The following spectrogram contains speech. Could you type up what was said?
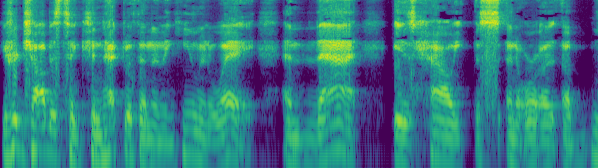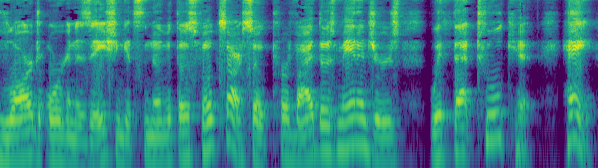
Your job is to connect with them in a human way. And that is how an, or a, a large organization gets to know what those folks are. So provide those managers with that toolkit. Hey,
